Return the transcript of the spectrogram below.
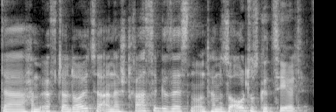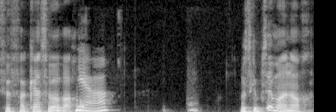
Da haben öfter Leute an der Straße gesessen und haben so Autos gezählt für Verkehrsüberwachung. Ja. Das gibt's immer noch.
